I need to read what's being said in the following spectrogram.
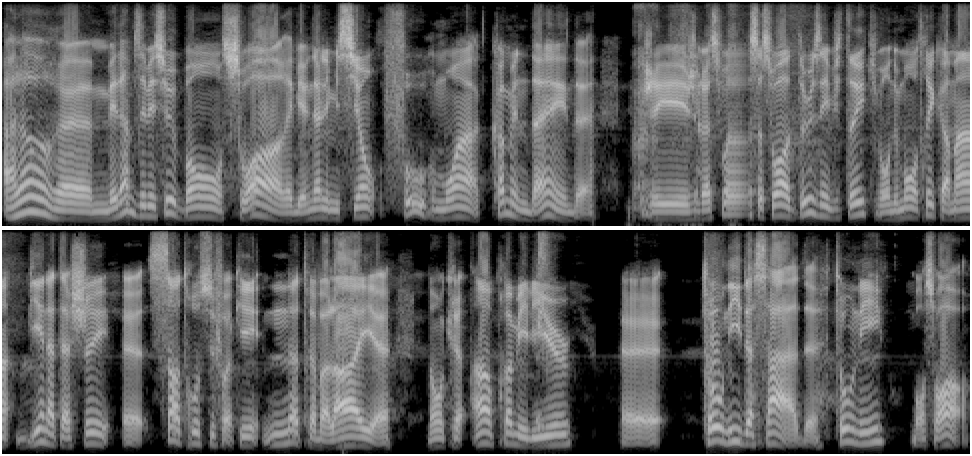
Alors, euh, mesdames et messieurs, bonsoir et bienvenue à l'émission Fourre-moi comme une dinde. Je reçois ce soir deux invités qui vont nous montrer comment bien attacher, euh, sans trop suffoquer, notre volaille. Euh, Donc, en premier lieu, euh, Tony de Sade. Tony, bonsoir.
